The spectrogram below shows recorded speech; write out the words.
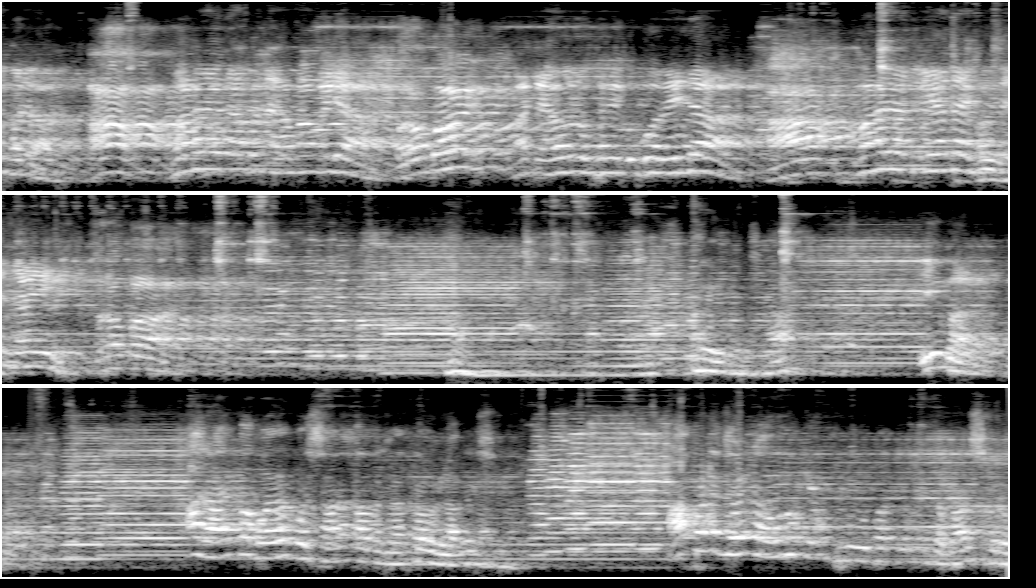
વધારે મોટા રહી જા. હા. મહારાજ લે આ રાયકા ભોય કોઈ સારા કામ હોય લાગે છે. આપણને તપાસ કરો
